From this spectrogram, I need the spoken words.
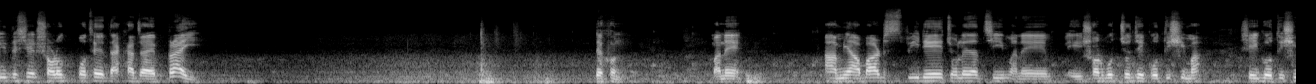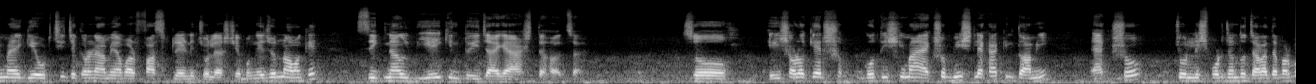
এই দেশের সড়ক পথে দেখা যায় প্রায় দেখুন মানে আমি আবার স্পিডে চলে যাচ্ছি মানে এই সর্বোচ্চ যে গতিসীমা, সেই গতিসীমায় গিয়ে উঠছি, যে কারণে আমি আবার ফার্স্ট লেনে চলে আসছি। এবং এজন্য আমাকে সিগন্যাল দিয়েই কিন্তু এই জায়গায় আসতে হচ্ছে। সো এই সড়কের গতিসীমা একশো বিশ লেখা, কিন্তু আমি একশো চল্লিশ পর্যন্ত চালাতে পারব।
